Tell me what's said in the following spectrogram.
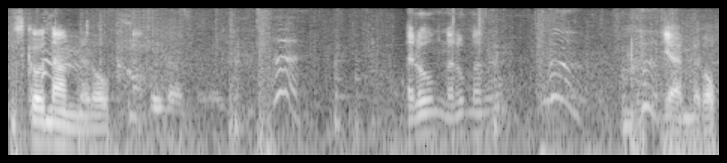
Let's go down middle. Middle, middle, middle. Yeah, middle.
